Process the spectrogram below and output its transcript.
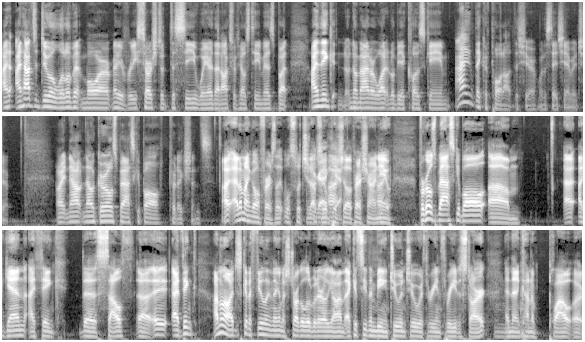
I, I'd have to do a little bit more maybe research to, to see where that Oxford Hills team is. But I think no no matter what, it'll be a close game. I think they could pull it out this year with a state championship. All right, now now girls basketball predictions. I, I don't mind going first. We'll switch it up. Okay, so we'll put yeah. a little pressure on All you. right. For girls basketball, um, a- again, I think the South. Uh, I- think I don't know. I just get a feeling they're going to struggle a little bit early on. I could see them being two and two or three and three to start, Mm-hmm. and then kind of plow, uh,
